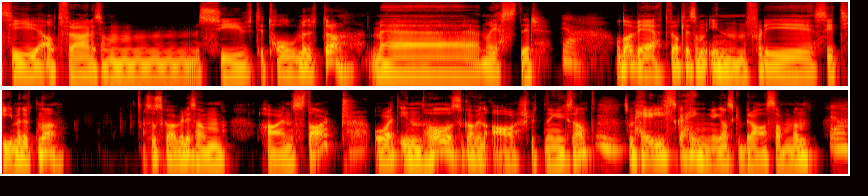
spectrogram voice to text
si alt fra liksom syv til tolv minutter da, med noen gjester. Ja. Og da vet vi at liksom innenfor de si ti minuttene, da, så skal vi liksom ha en start og et innhold, og så skal vi ha en avslutning, ikke sant? Mm. som helst skal henge ganske bra sammen. ja.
